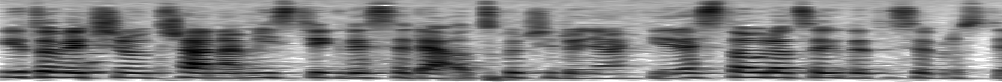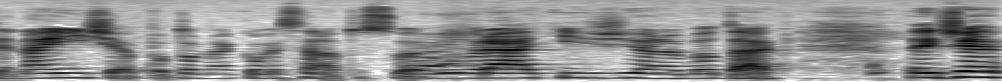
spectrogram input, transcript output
je to většinou třeba na místě, kde se dá odskočit do nějaký restaurace, kde ty se prostě najíš a potom jakoby se na tu svatbu vrátíš, jo, nebo tak. Takže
